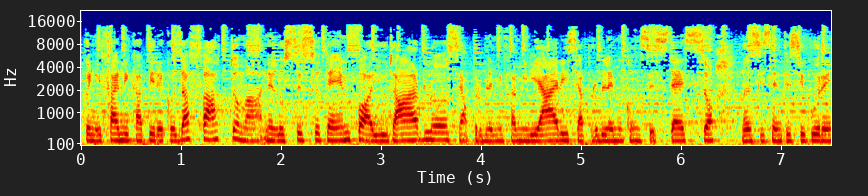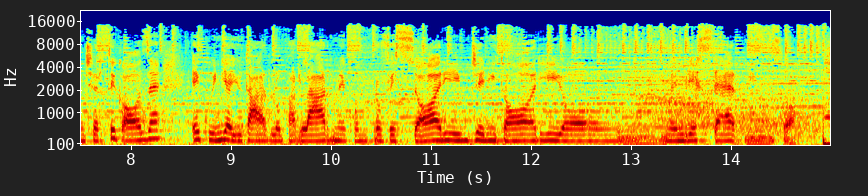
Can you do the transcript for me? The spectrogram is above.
quindi fargli capire cosa ha fatto ma nello stesso tempo aiutarlo se ha problemi familiari, se ha problemi con se stesso, non si sente sicuro in certe cose e quindi aiutarlo, parlarne con professori, genitori o membri esterni, non so.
